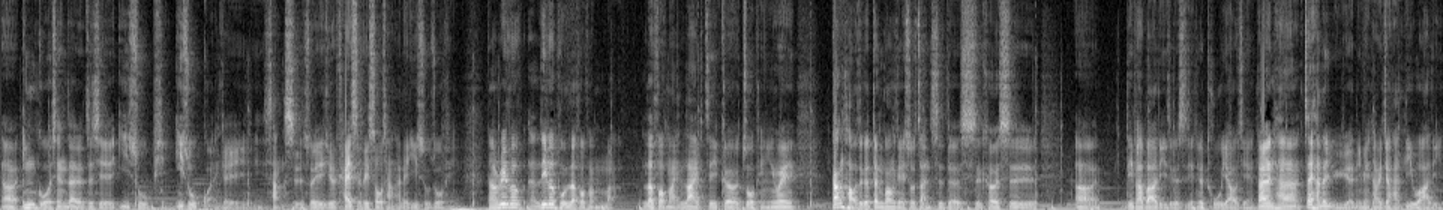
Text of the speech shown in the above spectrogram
呃英国现在的这些艺术品艺术馆给赏识，所以就开始会收藏他的艺术作品。那 River 呃 Liverpool Love of My Love of My Life 这个作品，因为刚好这个灯光节所展示的时刻是呃。迪巴巴里这个时间就屠妖节，当然他在他的语言里面他会叫他迪瓦里，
